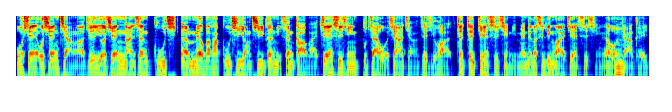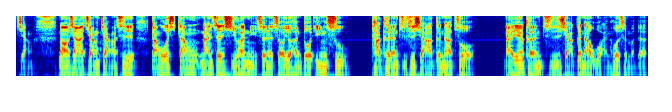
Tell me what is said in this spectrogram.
我先我先讲啊，就是有些男生鼓起呃没有办法鼓起勇气跟女生告白这件事情，不在我现在讲这句话这这件事情里面，那个是另外一件事情，那我等下可以讲。那我现在讲讲的是，当我当男生喜欢女生的时候，有很多因素，他可能只是想要跟他做。然后也有可能只是想要跟他玩或什么的。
